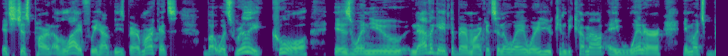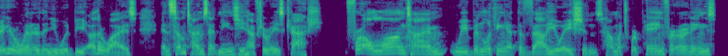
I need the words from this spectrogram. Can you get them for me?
It's just part of life. We have these bear markets. But what's really cool is when you navigate the bear markets in a way where you can become out a winner, a much bigger winner than you would be otherwise. And sometimes that means you have to raise cash for a long time, we've been looking at the valuations, how much we're paying for earnings,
